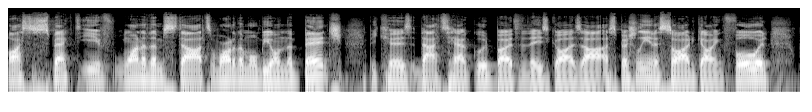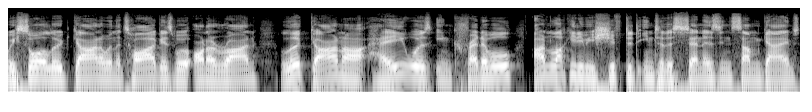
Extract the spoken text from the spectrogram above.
I suspect if one of them starts, one of them will be on the bench because that's how good both of these guys are, especially in the side going forward. We saw Luke Garner when the Tigers were on a run. Luke Garner, he was incredible. Unlucky to be shifted into the centres in some games.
